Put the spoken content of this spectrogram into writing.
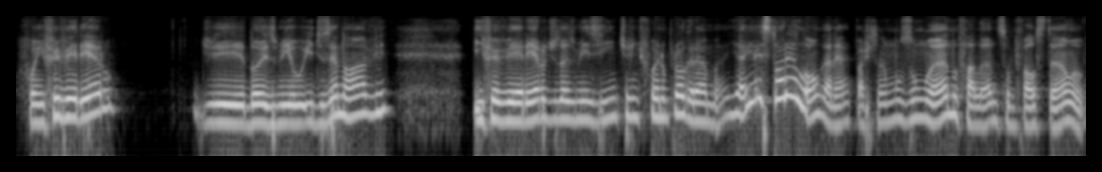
Foi em fevereiro de 2019 e fevereiro de 2020 a gente foi no programa. E aí a história é longa, né? Passamos um ano falando sobre Faustão. Eu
